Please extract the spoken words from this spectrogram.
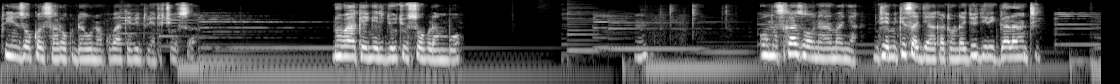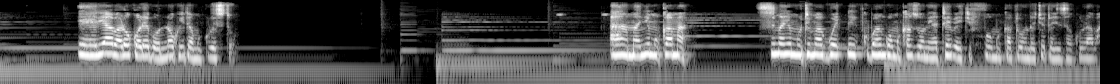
Tuyinza okukozesa lockdown okubaako ebintu byetukyusa nobaako engeri gyokyusa obulamu bwo. Hmm? omusikazi ono amanya nti emikisa gya katonda gyo giri galanti eri abalokole bonna okuyita mu kristo. Amanyi mukama simanyi mutima gwe kubanga omukazi ono yateeba ekifo mu katonda kyotoyinza kulaba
